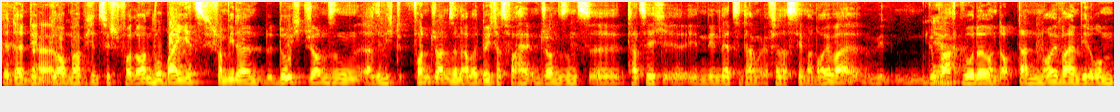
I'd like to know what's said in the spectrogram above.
Ja, den ähm, Glauben habe ich inzwischen verloren. Wobei jetzt schon wieder durch Johnson, also nicht von Johnson, aber durch das Verhalten Johnsons äh, tatsächlich äh, in den letzten Tagen öfter das Thema Neuwahl gebracht ja. wurde. Und ob dann Neuwahlen wiederum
